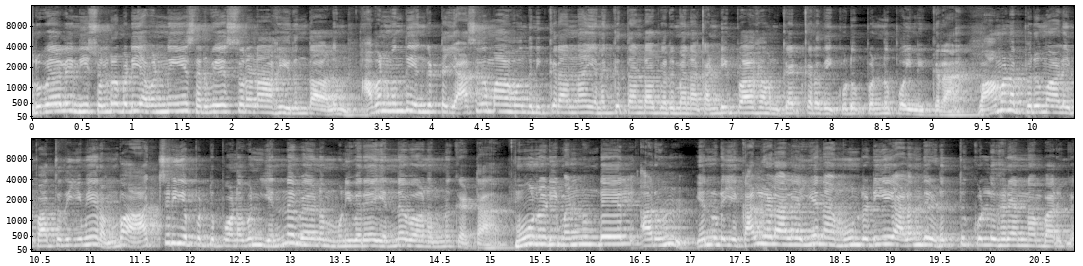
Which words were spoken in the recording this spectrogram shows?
ஒருவேளை நீ சொல்றபடி அவனே சர்வேஸ்வரனாக இருந்தாலும் அவன் வந்து எங்கிட்ட யாசகமாக வந்து நிற்கிறான்னா எனக்கு தாண்டா பெருமை. நான் கண்டிப்பாக அவன் கேட்கிறதை கொடுப்பன்னு போய் நிற்கிறான். வாமன பெருமாளை பார்த்ததையுமே ரொம்ப ஆச்சரியப்பட்டு போனவன் என்ன வேணும் முனிவரே என்ன வேணும் ஆகணும்னு கேட்டான். மூணடி மண்ணுண்டேல் அருள் என்னுடைய கால்களாலேயே நான் மூன்றடியை அளந்து எடுத்துக் கொள்ளுகிறேன் பாருங்க.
